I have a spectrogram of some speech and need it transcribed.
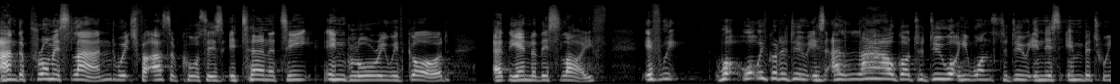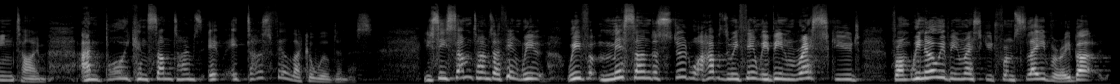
and the promised land, which for us, of course, is eternity in glory with God at the end of this life, if we, what, what we've got to do is allow God to do what He wants to do in this in between time. And boy, can sometimes it, it does feel like a wilderness. You see, sometimes I think we, we've misunderstood what happens. We think we've been rescued from, we know we've been rescued from slavery, but,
